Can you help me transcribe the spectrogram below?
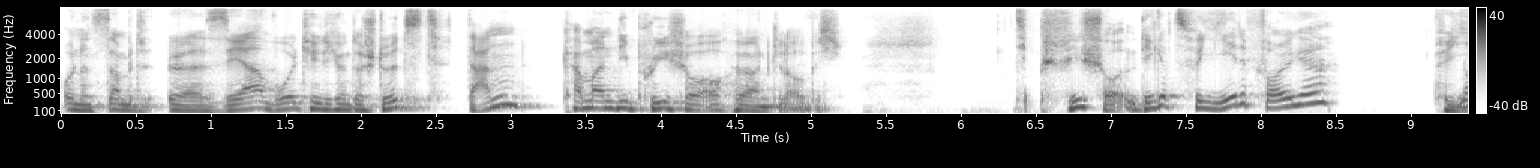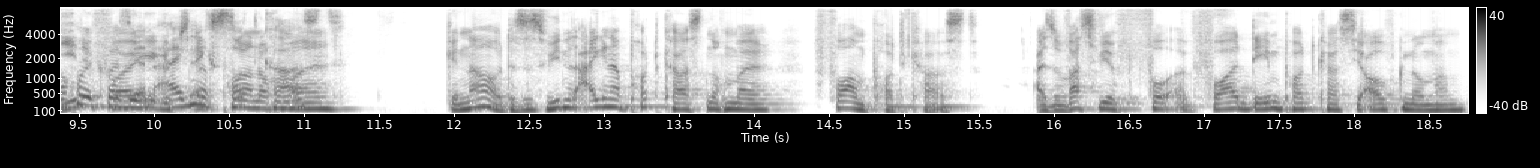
und uns damit äh, sehr wohltätig unterstützt, dann kann man die Pre-Show auch hören, glaube ich. Die Pre-Show. Die gibt's für jede Folge. Für Nochmal jede quasi Folge ein eigener extra nochmal. Podcast. Genau, das ist wie ein eigener Podcast nochmal vor dem Podcast. Also was wir vor, vor dem Podcast hier aufgenommen haben,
